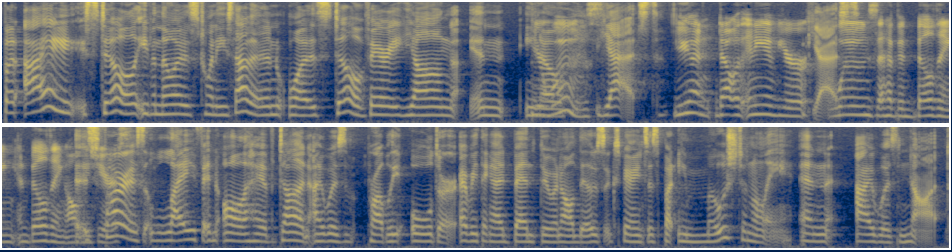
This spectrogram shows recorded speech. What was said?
but I still, even though I was 27, was still very young in you Your know wounds. Yes, You hadn't dealt with any of your Yes. wounds that have been building and building all these as years. As far as life and all I have done, I was probably older. Everything I'd been through and all those experiences, but emotionally and I was not.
